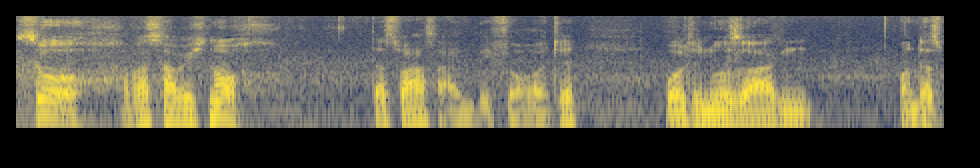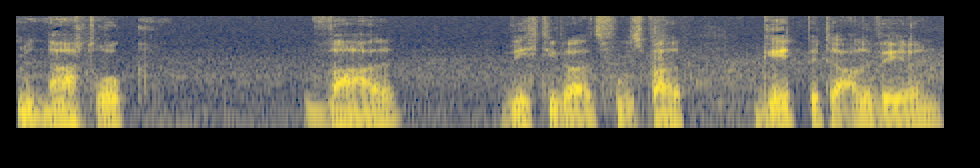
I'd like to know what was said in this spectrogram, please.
So, was habe ich noch? Das war's eigentlich für heute wollte nur sagen, und das mit Nachdruck, Wahl wichtiger als Fußball. Geht bitte alle wählen.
